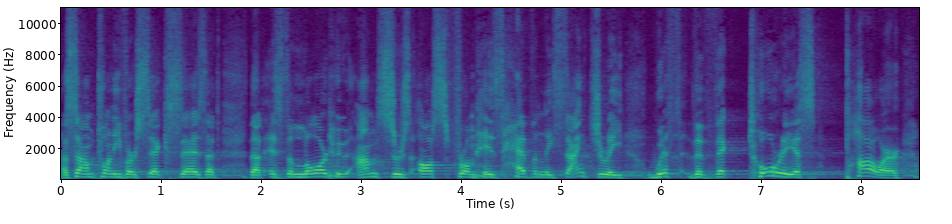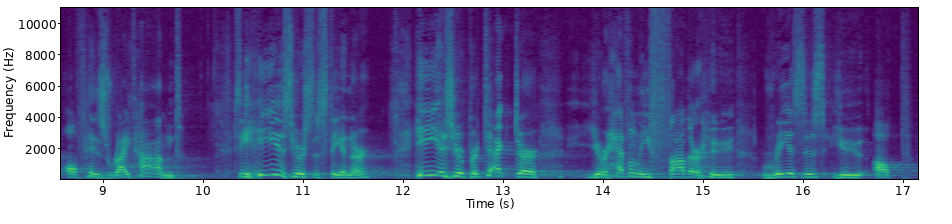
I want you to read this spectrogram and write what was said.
As Psalm 20, verse 6 says that, that is the Lord who answers us from his heavenly sanctuary with the victorious power of his right hand. See, he is your sustainer, he is your protector, your heavenly Father who raises you up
